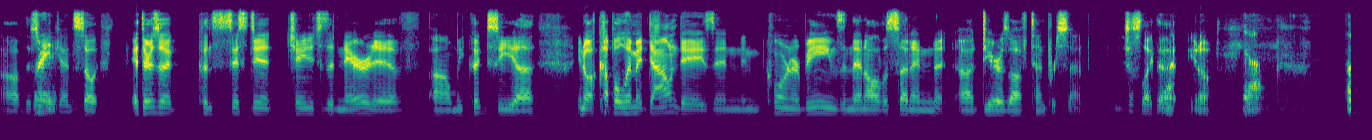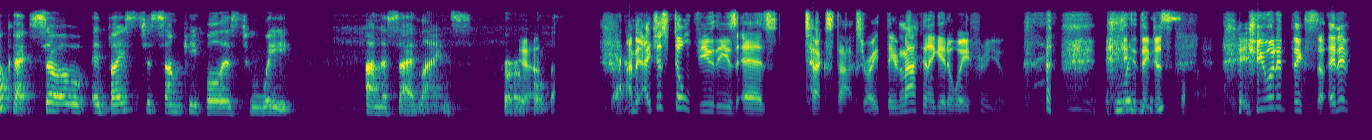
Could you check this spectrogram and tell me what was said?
uh, this Right. weekend so if there's a consistent change to the narrative, um, we could see a, you know, a couple limit down days in, in corn or beans, and then all of a sudden uh, Deere is off ten percent, just like that. You know. Yeah. Okay, so advice to some people is to wait on the sidelines for a Yeah. pullback. Yeah. I mean, I just don't view these as tech stocks, right? They're not going to get away from you. You they just so. you wouldn't think so. And if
